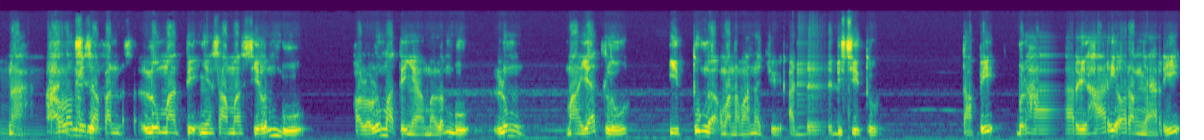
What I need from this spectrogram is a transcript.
Nah, Hmm. kalau misalkan lu matinya sama si lembu, kalau lu matinya sama lembu, lu mayat lu itu nggak ke mana-mana cuy, ada di situ. Tapi berhari-hari orang nyari,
